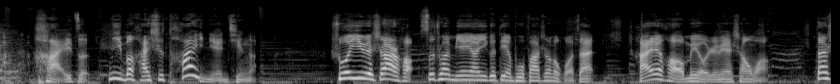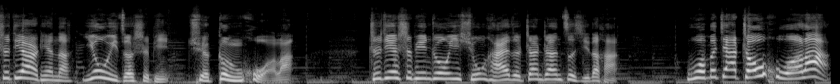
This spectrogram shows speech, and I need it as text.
孩子，你们还是太年轻啊！说一月十二号，四川绵阳一个店铺发生了火灾，还好没有人员伤亡。但是第二天呢，又一则视频却更火了。只见视频中一熊孩子沾沾自喜地喊：“我们家着火了，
